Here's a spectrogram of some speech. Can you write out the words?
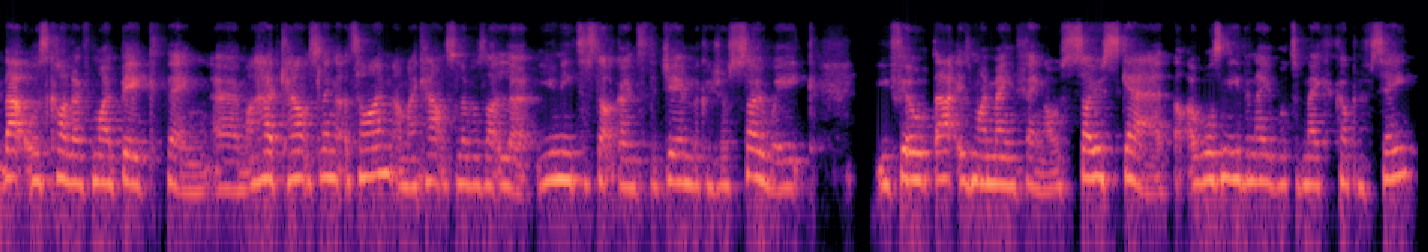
that was kind of my big thing. Um, I had counselling at the time, and my counsellor was like, "Look, you need to start going to the gym because you're so weak. You feel that is my main thing. I was so scared that I wasn't even able to make a cup of tea.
